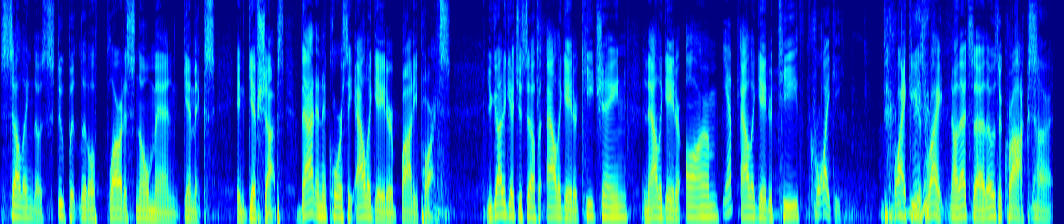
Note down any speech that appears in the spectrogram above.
selling those stupid little Florida snowman gimmicks in gift shops. That and of course the alligator body parts. You got to get yourself an alligator keychain, an alligator arm, Yep. alligator teeth. Crikey. Crikey is right. No, that's uh, those are Crocs. All right.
